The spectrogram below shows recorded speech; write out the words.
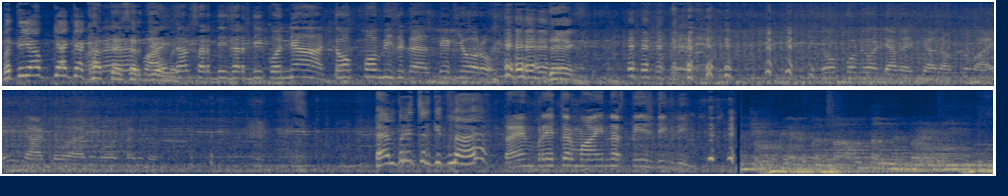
बताइए आप क्या क्या खाते हैं सर्दियों भाई में सर्दी सर्दी कोन्या टोपो भी से देखिए और देख। टोपो भी और हम तो भाई यार तो है बहुत तक तो टेम्परेचर कितना है? टेम्परेचर माइनस तीस डिग्री।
